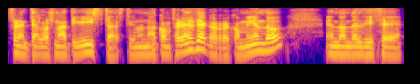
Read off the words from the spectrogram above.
Frente a los nativistas. Tiene una conferencia que os recomiendo en donde él dice,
